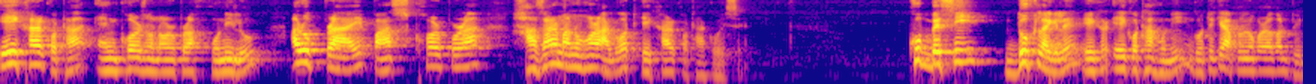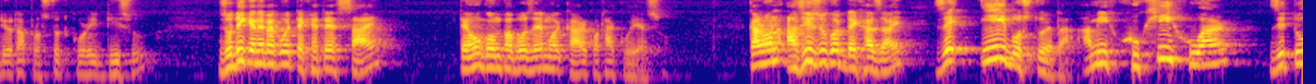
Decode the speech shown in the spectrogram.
এইষাৰ কথা এংকৰজনৰ পৰা শুনিলোঁ আৰু প্ৰায় পাঁচশৰ পৰা হাজাৰ মানুহৰ আগত সেইষাৰ কথা কৈছে। খুব বেছি দুখ লাগিলে এই এই কথা শুনি। গতিকে আপোনালোকৰ আগত ভিডিঅ' এটা প্ৰস্তুত কৰি দিছোঁ। যদি কেনেবাকৈ তেখেতে চায় তেওঁ গম পাব যে মই কাৰ কথা কৈ আছোঁ। কাৰণ আজিৰ যুগত দেখা যায় যে এই বস্তু এটা আমি সুখী হোৱাৰ যিটো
